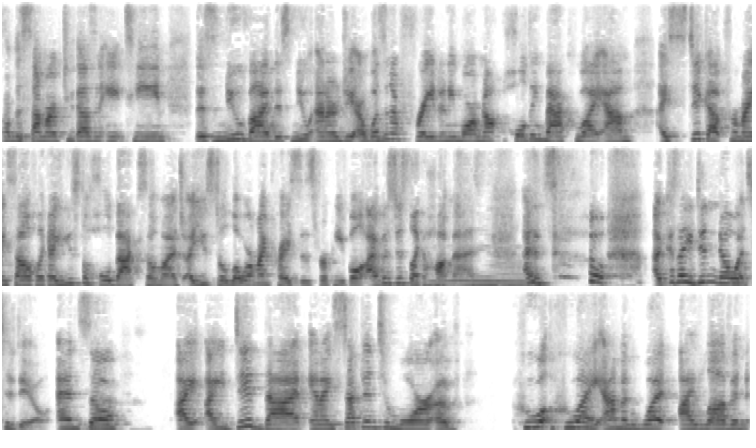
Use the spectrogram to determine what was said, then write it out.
of the summer of 2018 this new vibe this new energy. I wasn't afraid anymore. I'm not holding back who i am. I stick up for myself. Like i used to hold back so much. I used to lower my prices for people. I was just like a hot mess. Mm. and so because i didn't know what to do. And so i i did that and i stepped into more of who who I am and what I love and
